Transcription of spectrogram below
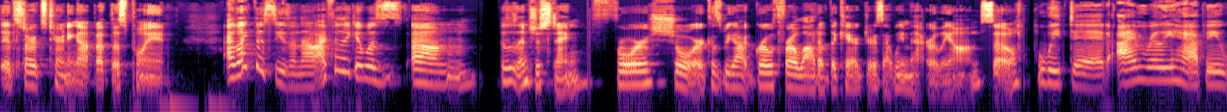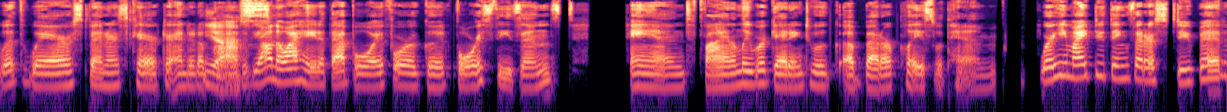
it starts turning up at this point. I like this season though. I feel like it was um it was interesting for sure because we got growth for a lot of the characters that we met early on. So We did. I'm really happy with where Spinner's character ended up. Yes. Y'all know I hated that boy for a good four seasons. And finally, we're getting to a, a better place with him where he might do things that are stupid.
